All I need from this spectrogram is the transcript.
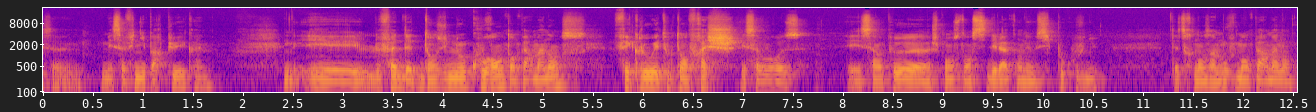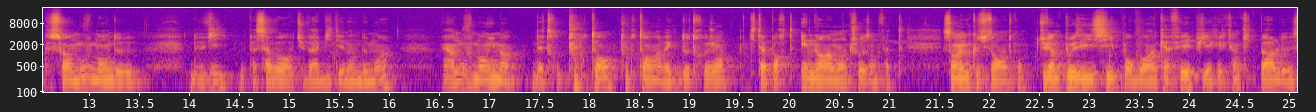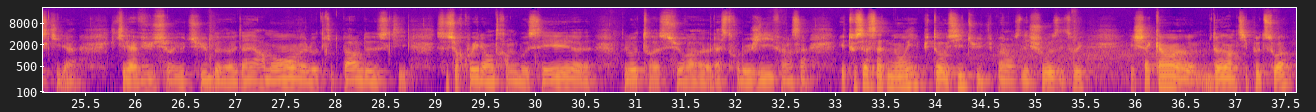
mais ça finit par puer quand même. Et le fait d'être dans une eau courante en permanence fait que l'eau est tout le temps fraîche et savoureuse. Et c'est un peu, euh, je pense, dans cette idée-là qu'on est aussi beaucoup venu. D'être dans un mouvement permanent, que ce soit un mouvement de, de vie, de ne pas savoir où tu vas habiter dans deux mois, un mouvement humain, d'être tout le temps, tout le temps avec d'autres gens qui t'apportent énormément de choses en fait sans même que tu t'en rendes compte. Tu viens de poser ici pour boire un café, puis il y a quelqu'un qui te parle de ce qu'il a, qu'il a vu sur YouTube euh, dernièrement, euh, l'autre qui te parle de ce, sur quoi il est en train de bosser, euh, l'autre sur l'astrologie, enfin Et tout ça, ça te nourrit, puis toi aussi, tu, tu balances des choses, des trucs, et chacun donne un petit peu de soi,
